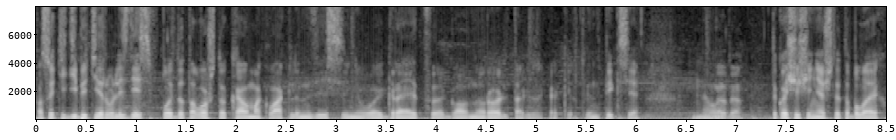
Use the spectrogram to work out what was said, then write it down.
по сути дебютировали здесь, вплоть до того, что Кайл Маклаклин здесь у него играет главную роль, так же как и в Twin Peaks. Ну. Такое ощущение, что это была их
